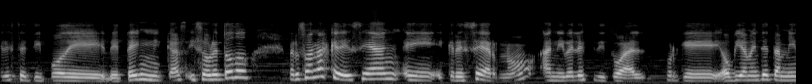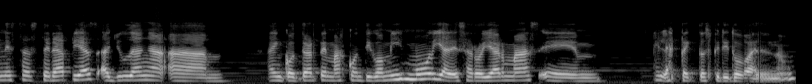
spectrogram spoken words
este tipo de, técnicas y sobre todo personas que desean eh, crecer, ¿no? A nivel espiritual, porque obviamente también estas terapias ayudan a a encontrarte más contigo mismo y a desarrollar más em, el aspecto espiritual, ¿no?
